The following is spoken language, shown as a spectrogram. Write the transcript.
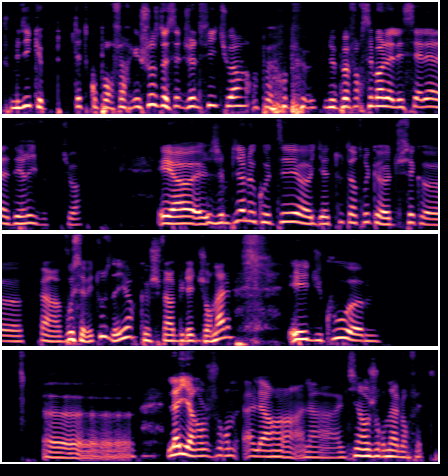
je me dis que peut-être qu'on peut en faire quelque chose de cette jeune fille, tu vois. On peut, on peut ne pas forcément la laisser aller à la dérive, tu vois. Et euh, j'aime bien le côté, il y a tout un truc, tu sais que, enfin, vous savez tous d'ailleurs que je fais un bullet journal, et du coup, là, il y a un journal, elle, tient un journal en fait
